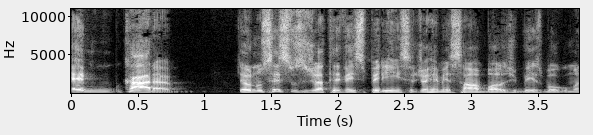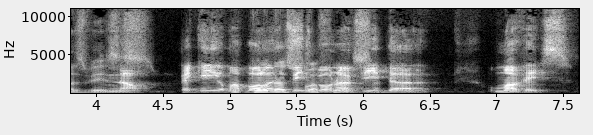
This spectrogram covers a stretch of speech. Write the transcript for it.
É, cara, eu não sei se você já teve a experiência de arremessar uma bola de beisebol algumas vezes. Não. Peguei uma bola de beisebol na vida uma vez.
